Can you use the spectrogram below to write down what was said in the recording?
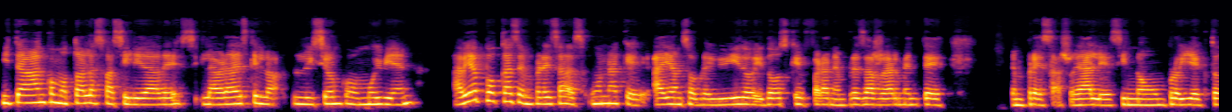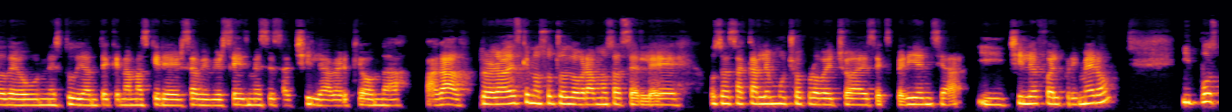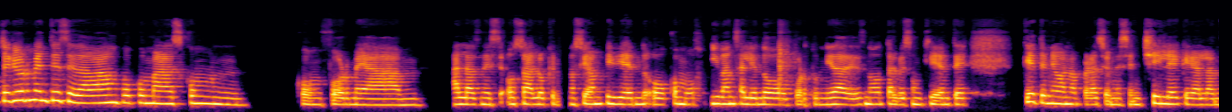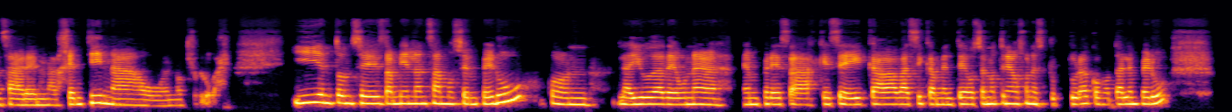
y te daban como todas las facilidades y la verdad es que lo, hicieron como muy bien. Había pocas empresas, una que hayan sobrevivido y dos que fueran empresas realmente empresas reales y no un proyecto de un estudiante que nada más quería irse a vivir seis meses a Chile a ver qué onda pagado. Pero la verdad es que nosotros logramos hacerle, o sea, sacarle mucho provecho a esa experiencia y Chile fue el primero. Y posteriormente se daba un poco más con, conforme a las, o sea, lo que nos iban pidiendo o cómo iban saliendo oportunidades, ¿no? Tal vez un cliente que tenía operaciones en Chile quería lanzar en Argentina o en otro lugar. Y entonces también lanzamos en Perú con la ayuda de una empresa que se dedicaba básicamente, o sea, no teníamos una estructura como tal en Perú,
